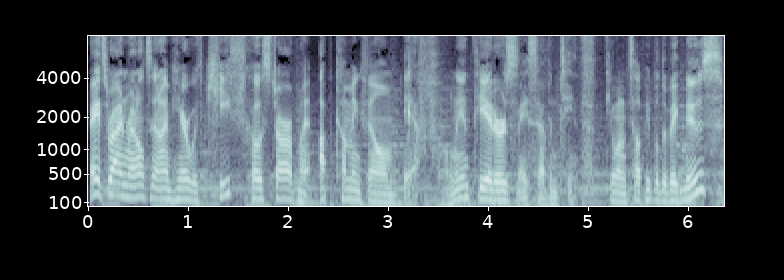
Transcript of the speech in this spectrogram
Hey, it's Ryan Reynolds, and I'm here with Keith, co star of my upcoming film, If, only in theaters, May 17th. Do you want to tell people the big news?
